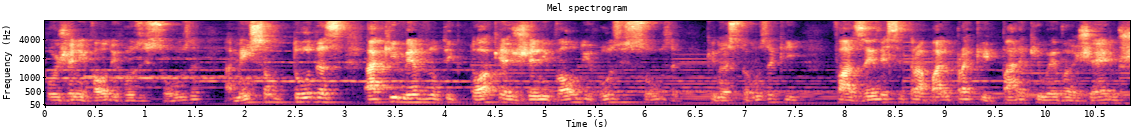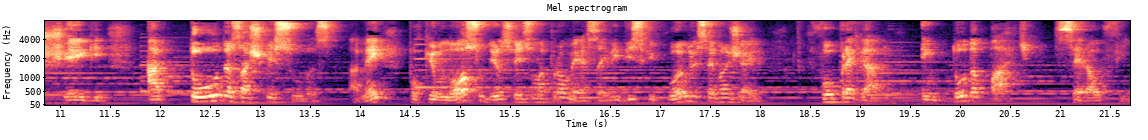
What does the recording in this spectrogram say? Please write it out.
ou Genivaldo e Rose Souza. Amém? São todas aqui mesmo no TikTok, é Genivaldo e Rose Souza, que nós estamos aqui fazendo esse trabalho para quê? Para que o Evangelho chegue a todas as pessoas. Amém? Porque o nosso Deus fez uma promessa. Ele disse que quando esse Evangelho for pregado em toda parte, será o fim.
